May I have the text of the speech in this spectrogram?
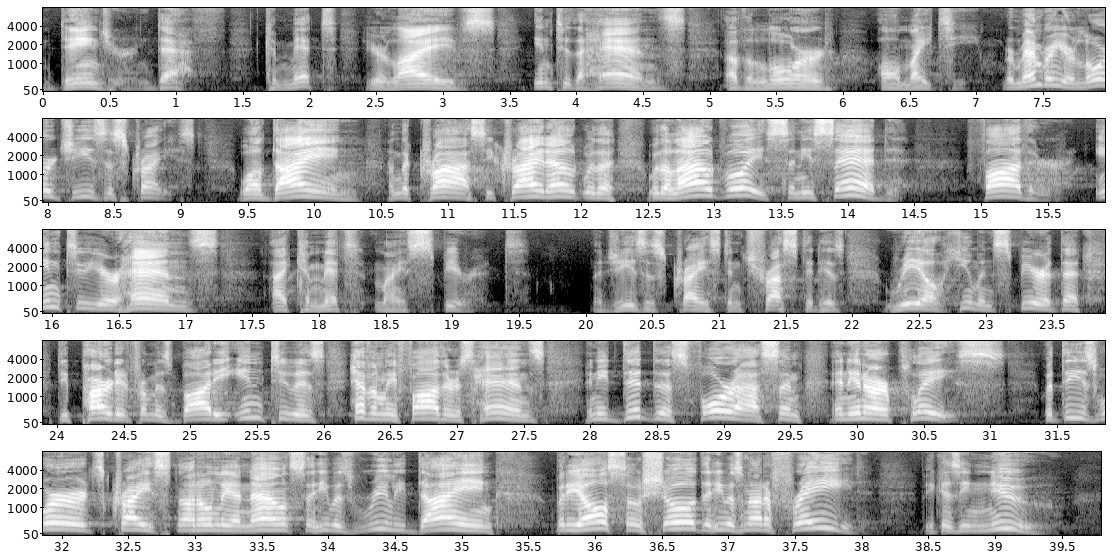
in danger, and death. Commit your lives into the hands of the Lord Almighty. Remember your Lord Jesus Christ. While dying on the cross, he cried out with a, with a loud voice and he said, Father, into your hands I commit my spirit. Jesus Christ entrusted his real human spirit that departed from his body into his heavenly Father's hands, and he did this for us and, and in our place. With these words, Christ not only announced that he was really dying, but he also showed that he was not afraid because he knew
